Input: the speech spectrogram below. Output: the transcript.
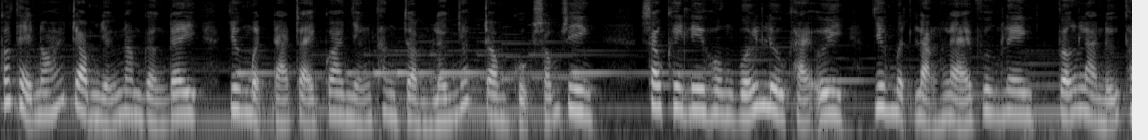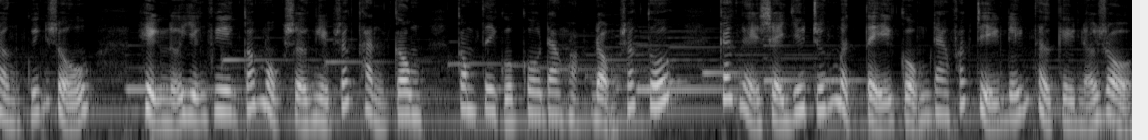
Có thể nói trong những năm gần đây, Dương Mịch đã trải qua những thăng trầm lớn nhất trong cuộc sống riêng. Sau khi ly hôn với Lưu Khải Uy, Dương Mịch lặng lẽ vươn lên, vẫn là nữ thần quyến rũ. Hiện nữ diễn viên có một sự nghiệp rất thành công, công ty của cô đang hoạt động rất tốt. Các nghệ sĩ dưới trướng Mịch tỷ cũng đang phát triển đến thời kỳ nở rộ.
